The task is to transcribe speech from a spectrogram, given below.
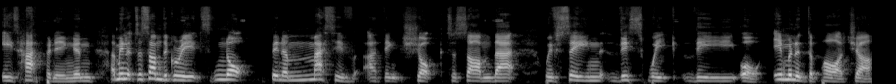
is happening. And I mean, to some degree, it's not been a massive, I think, shock to some that we've seen this week the or imminent departure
